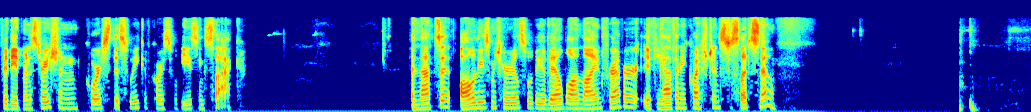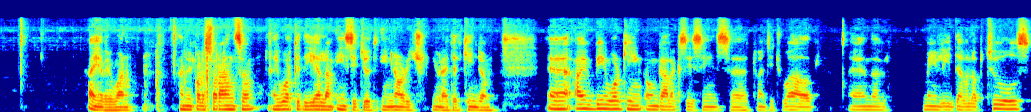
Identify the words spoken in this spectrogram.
For the administration course this week, of course, we'll be using Slack. And that's it. All of these materials will be available online forever. If you have any questions, just let us know. Hi, everyone. I'm Nicola Soranzo. I work at the Earlham Institute in Norwich, United Kingdom. Uh, I've been working on Galaxy since uh, 2012 and I've mainly developed tools,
